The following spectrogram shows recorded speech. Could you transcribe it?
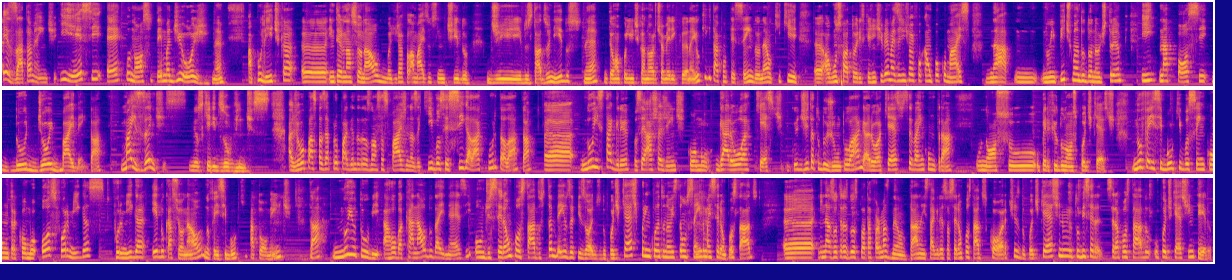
Exatamente. E esse é o nosso tema de hoje, né? a política uh, internacional, a gente vai falar mais no sentido de, dos Estados Unidos, né? Então a política norte-americana e o que está acontecendo, né? O que, que uh, alguns fatores que a gente vê, mas a gente vai focar um pouco mais na, no impeachment do Donald Trump e na posse do Joe Biden, tá? Mas antes meus queridos ouvintes. Eu vou fazer a propaganda das nossas páginas aqui. Você siga lá, curta lá, tá? Uh, no Instagram, você acha a gente como GaroaCast. Digita tudo junto lá, GaroaCast, você vai encontrar o nosso o perfil do nosso podcast. No Facebook você encontra como Os Formigas, Formiga Educacional no Facebook atualmente, tá? No YouTube, arroba canal do Dainese, onde serão postados também os episódios do podcast. Por enquanto não estão sendo, mas serão postados. Uh, e nas outras duas plataformas não, tá? No Instagram só serão postados cortes do podcast, no YouTube será, será postado o podcast inteiro.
